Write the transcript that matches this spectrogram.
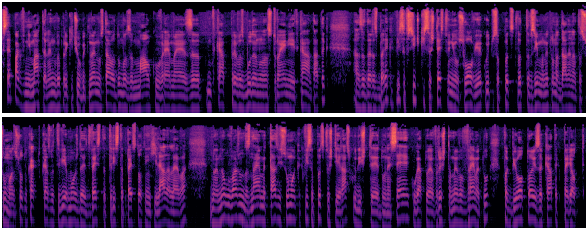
все пак внимателен, въпреки че обикновено става дума за малко време, за така превъзбудено настроение и така нататък, за да разбере какви са всички съществени условия, които съпътстват взимането на дадената сума. Защото, както казвате, вие може да е 200, 300, 500, 1000 лева, но е много важно да знаем тази сума, какви съпътстващи разходи ще донесе, когато я връщаме във времето, пък било той за кратък период.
